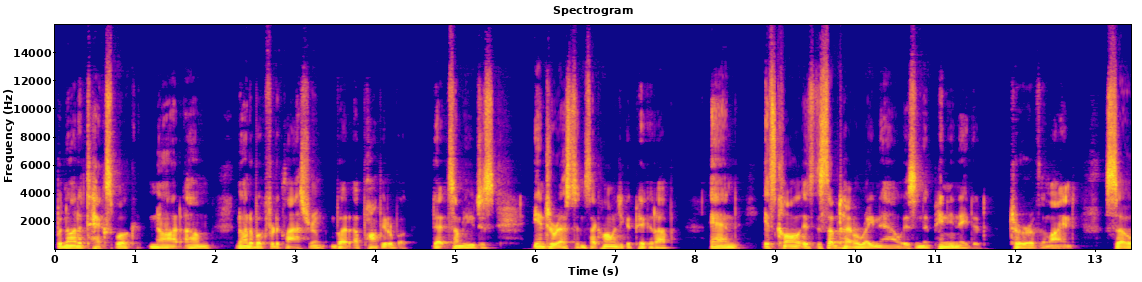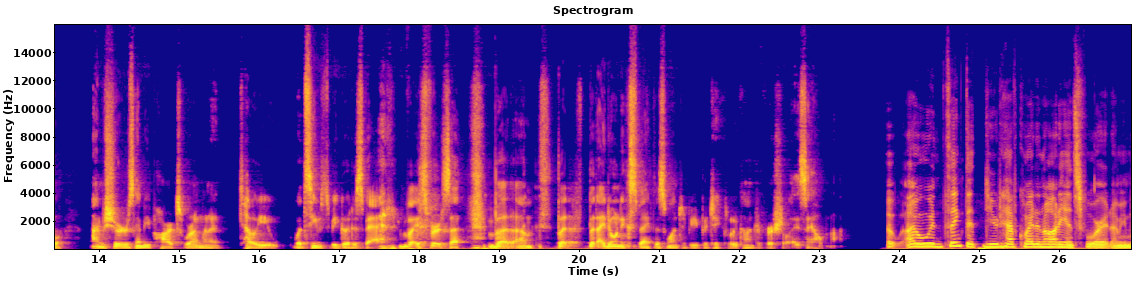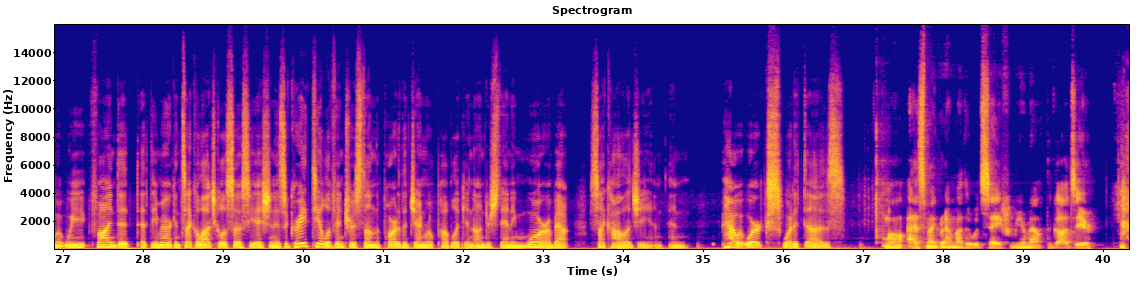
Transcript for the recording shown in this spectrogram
but not a textbook, not um, not a book for the classroom, but a popular book that somebody who's just interested in psychology could pick it up and it's called, it's the subtitle right now is an opinionated tour of the mind. So I'm sure there's going to be parts where I'm going to tell you what seems to be good is bad and vice versa. But, um, but, but I don't expect this one to be particularly controversial. I hope not. Oh, I would think that you'd have quite an audience for it. I mean, what we find at, at the American Psychological Association is a great deal of interest on the part of the general public in understanding more about psychology and, and how it works, what it does. Well, as my grandmother would say, from your mouth to God's ear.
